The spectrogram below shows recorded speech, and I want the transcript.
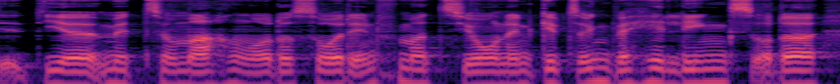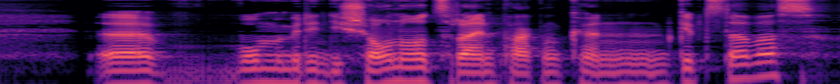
dir mitzumachen oder so, oder Informationen, gibt es irgendwelche Links oder äh, wo wir mit in die Shownotes reinpacken können? Gibt es da was?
